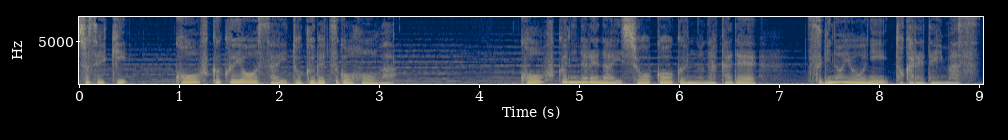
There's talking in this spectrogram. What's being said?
書籍幸福供養祭特別語法は幸福になれない症候群の中で次のように説かれています。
